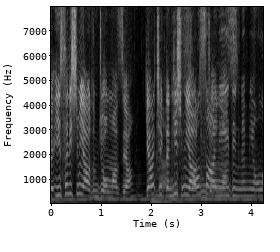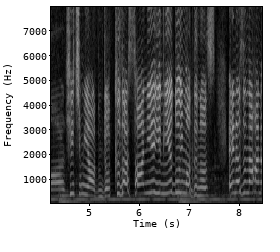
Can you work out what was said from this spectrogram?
Ya insan hiç mi yardımcı olmaz ya? Gerçekten hiç mi yardımcı Son saniyeyi olmaz? dinlemiyorlar. Hiç mi yardımcı olmaz? Kızlar saniyeyi niye duymadınız? En azından hani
